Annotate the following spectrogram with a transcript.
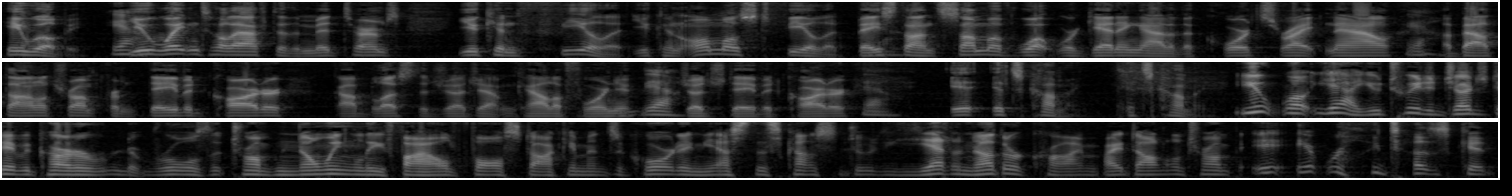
He will be. Yeah. You wait until after the midterms. You can feel it. You can almost feel it based on some of what we're getting out of the courts right now Yeah. about Donald Trump from David Carter. God bless the judge out in California, Yeah. Judge David Carter. Yeah. It, it's coming. It's coming. You well, yeah, you tweeted Judge David Carter rules that Trump knowingly filed false documents in court, and yes, this constituted yet another crime by Donald Trump. It, it really does get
